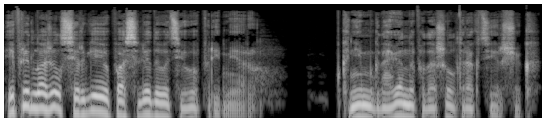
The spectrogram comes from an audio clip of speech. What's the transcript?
и предложил Сергею последовать его примеру. К ним мгновенно подошел трактирщик.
